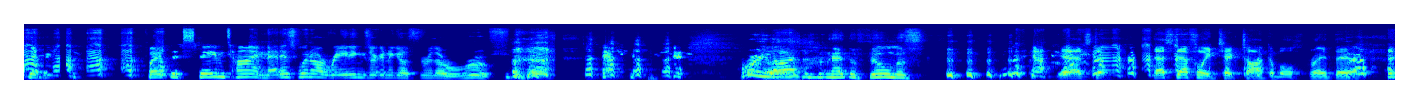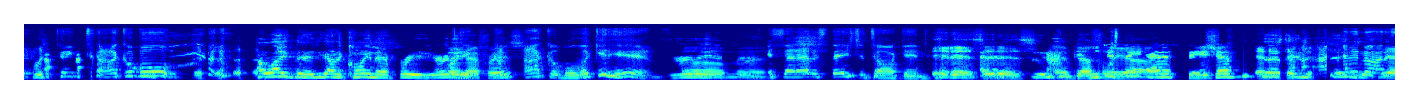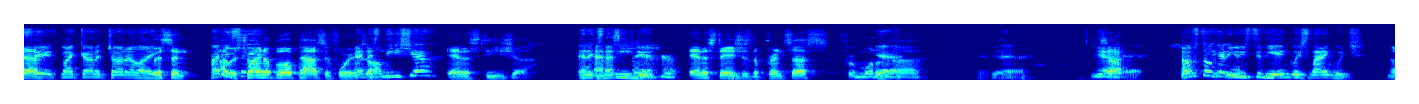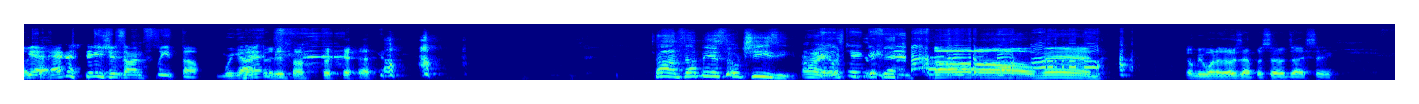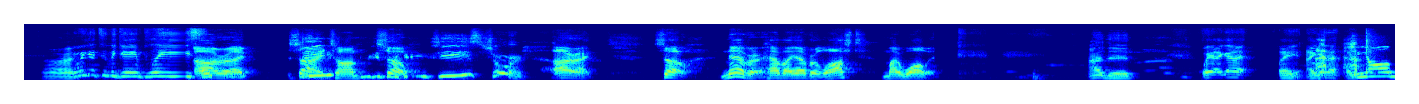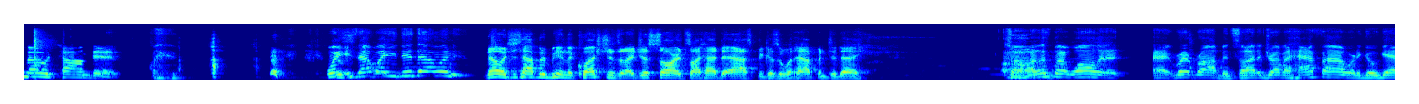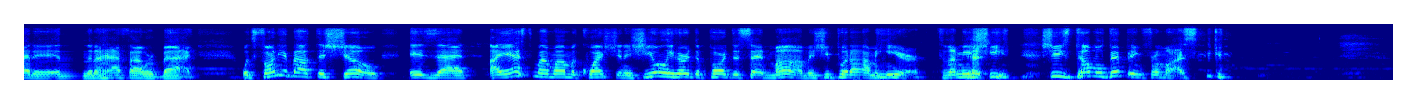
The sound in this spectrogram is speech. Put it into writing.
but at the same time, that is when our ratings are going to go through the roof. Corey Poor Elijah's oh. gonna have to film us. Yeah, that's de- that's definitely TikTokable right there. TikTokable. I like that. You gotta coin that phrase. You heard Coin it. that phrase? TikTokable. Look at him. You heard it here Oh man, It's that Anastasia talking. it is. It is. I'm Did you just definitely. say Uh, Anastasia? Anastasia. I, I didn't know how to Yeah. say it, so I kind of trying to like. Listen, I was trying it? to blow past it for you, Tom. Anesthesia. Anesthesia. Anesthesia. Anastasia. Anastasia is the princess from one Yeah. of the. Yeah. Yeah. So- I'm still getting used to the English language. Okay. Yeah, Anastasia's on fleet though. We got That- this. Tom, stop being so cheesy. All right, let's okay, get to the game. oh man, it's gonna be one of those episodes. I see. All right. Can we get to the game, please? All right. Sorry, Cheese? Tom. Can we get to So, cheese, sure. all right. So, never have I ever lost my wallet. I did. Wait, I gotta. Wait, I gotta. We all know Tom did. wait, is that why you did that one? No, it just happened to be in the questions, and I just saw it, so I had to ask because of what happened today. So I left my wallet at, at Red Robin, so I had to drive a half hour to go get it, and then a half hour back. What's funny about this show is that I asked my mom a question, and she only heard the part that said "mom," and she put "I'm here." So that means Yes. she she's double dipping from us.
